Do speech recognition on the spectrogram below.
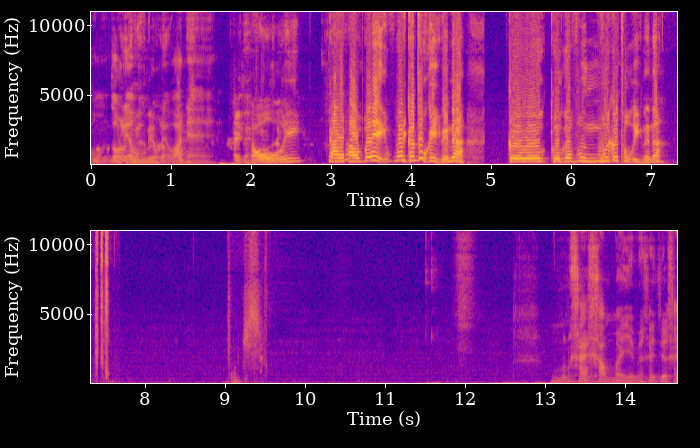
ผมโรงเรียนผมโรงเรียนวัดเนี่ยใครแรงโอ้ยใช่ครับเว้ยมันก็ถูกอีกนะเนี่ยกูกูก็พูดพูดก็ถูกอีกนะนะมันขายขำมายังไม่เคยเจอใคร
